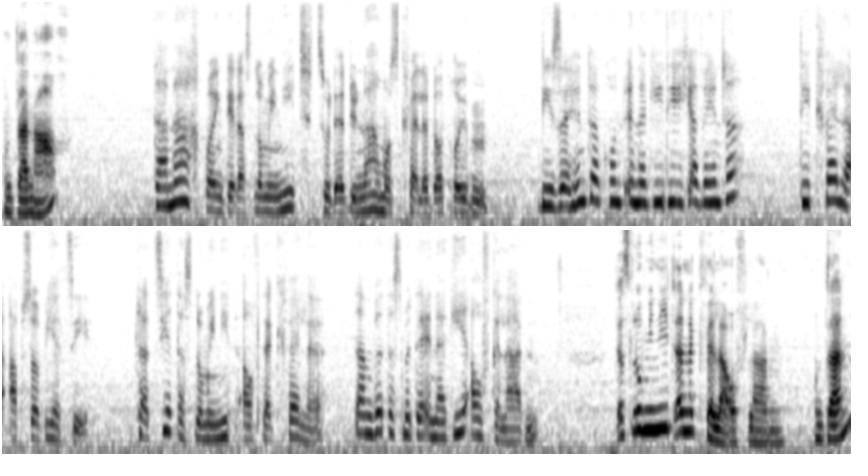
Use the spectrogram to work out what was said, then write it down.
Und danach? Danach bringt ihr das Luminit zu der Dynamusquelle dort drüben. Diese Hintergrundenergie, die ich erwähnte? Die Quelle absorbiert sie. Platziert das Luminit auf der Quelle, dann wird es mit der Energie aufgeladen. Das Luminit an der Quelle aufladen. Und dann?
